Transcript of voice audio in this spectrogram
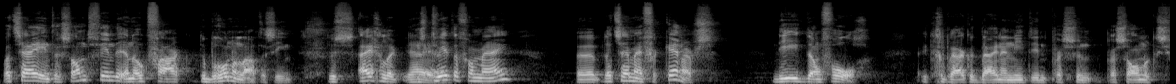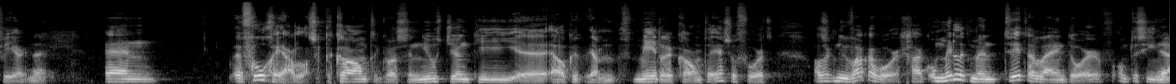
wat zij interessant vinden en ook vaak de bronnen laten zien. Dus eigenlijk is Twitter voor mij, uh, dat zijn mijn verkenners, die ik dan volg. Ik gebruik het bijna niet in perso persoonlijke sfeer. Nee. En vroeger ja, las ik de krant, ik was een nieuwsjunkie, uh, elke, ja, meerdere kranten enzovoort. Als ik nu wakker word, ga ik onmiddellijk mijn Twitterlijn door om te zien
